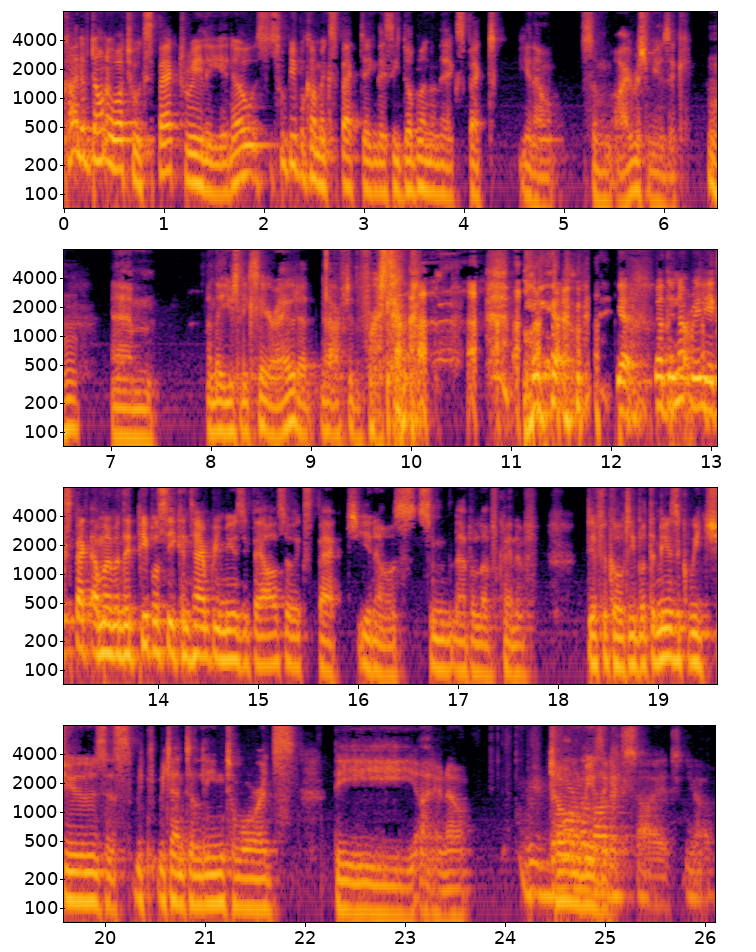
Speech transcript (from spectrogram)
kind of don't know what to expect, really. You know, some people come expecting they see Dublin and they expect, you know, some Irish music, um, and they usually clear out at, after the first time. yeah, but they're not really expect. I mean, when the people see contemporary music, they also expect, you know, some level of kind of difficulty. But the music we choose is we, we tend to lean towards the I don't know. We, the Tonal music. side, you know.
